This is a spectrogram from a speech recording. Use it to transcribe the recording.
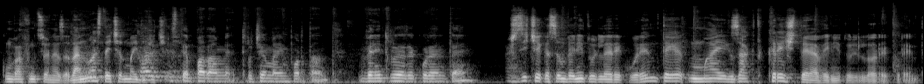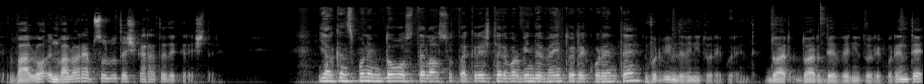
cumva funcționează. Dar nu asta e cel mai Care dificil. este parametrul cel mai important? Veniturile recurente? Aș zice că sunt veniturile recurente, mai exact creșterea veniturilor recurente, valo- în valoare absolută și ca rată de creștere. Iar când spunem 200% creștere, vorbim de venituri recurente? Vorbim de venituri recurente, doar, doar de venituri recurente.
